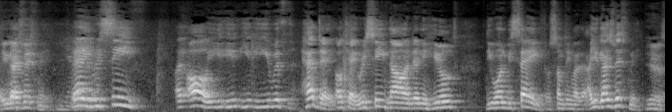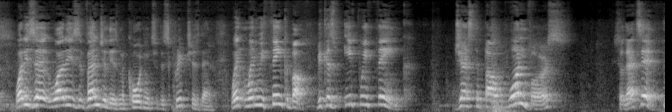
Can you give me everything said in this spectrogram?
Are you guys with me? Hey, receive. I- oh, you, you, you, you with headache. Okay, receive now and then you're healed. Do you want to be saved or something like that? Are you guys with me? Yes. What is a, what is evangelism according to the scriptures then? When, when we think about, because if we think just about one verse, so that's it.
